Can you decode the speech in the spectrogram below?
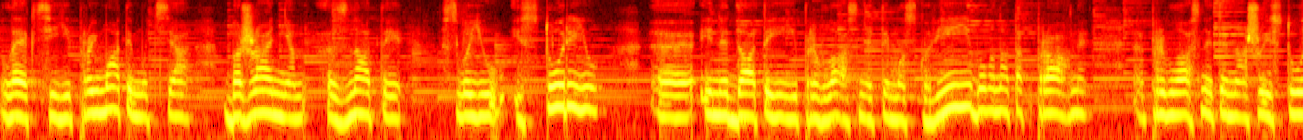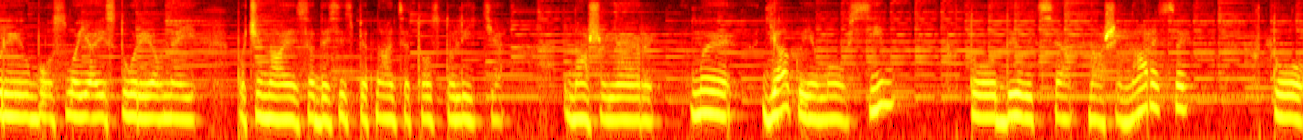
лекції, пройматимуться бажанням знати свою історію е, і не дати її привласнити Московії, бо вона так прагне е, привласнити нашу історію, бо своя історія в неї починається десь із 15 століття нашої ери. Ми дякуємо всім, хто дивиться наші нариси, хто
